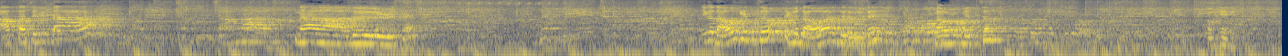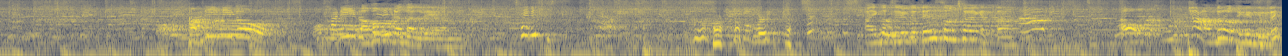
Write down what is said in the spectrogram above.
아따, 재밌다. 자, 하나, 둘, 셋. 이거 나오겠죠? 이거 나와야 되는데? 나오겠죠? 오케이. 다리미도 다리미도 마법 체리, 부려달래요. 체리피스. 아, 이거 들고 댄스송 쳐야겠다. 어, 팔 안 들어도 되겠는데?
